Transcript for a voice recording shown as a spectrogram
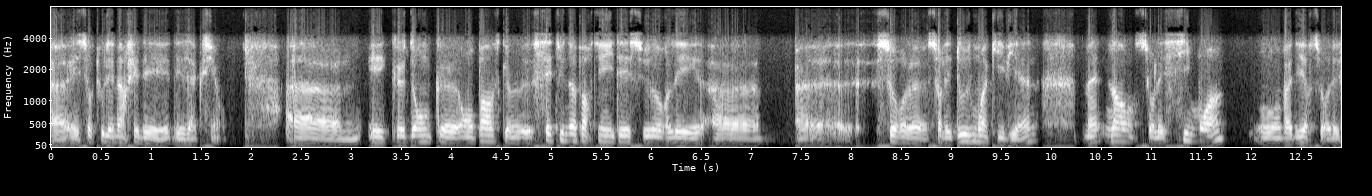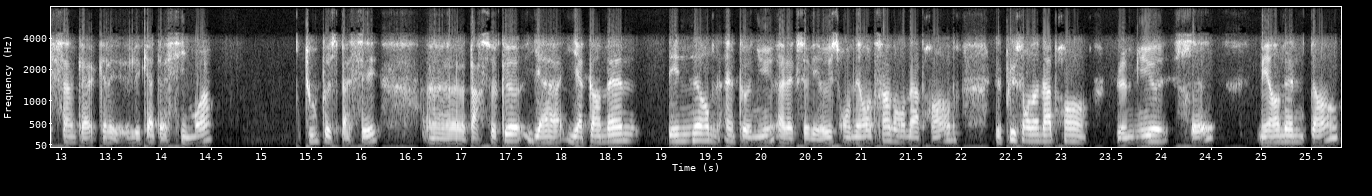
Euh, et surtout les marchés des, actions. Euh, et que donc on pense que c'est une opportunité sur les sur, le, sur les 12 mois qui viennent. Maintenant, sur les 6 mois, ou on va dire sur les 5 les 4 à 6 mois, tout peut se passer euh, parce que il y a, y a quand même d'énormes inconnus avec ce virus. On est en train d'en apprendre. Le plus on en apprend, le mieux c'est. Mais en même temps,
